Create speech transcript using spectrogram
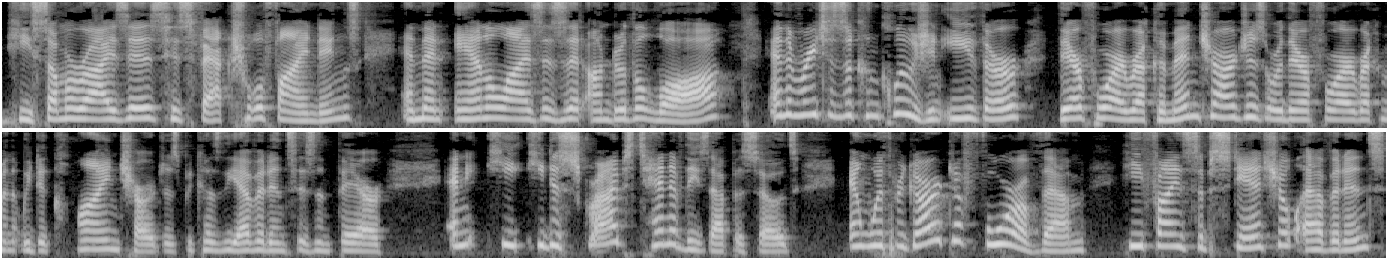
he summarizes his factual findings and then analyzes it under the law and then reaches a conclusion either, therefore, I recommend charges, or therefore, I recommend that we decline charges because the evidence isn't there. And he, he describes 10 of these episodes. And with regard to four of them, he finds substantial evidence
